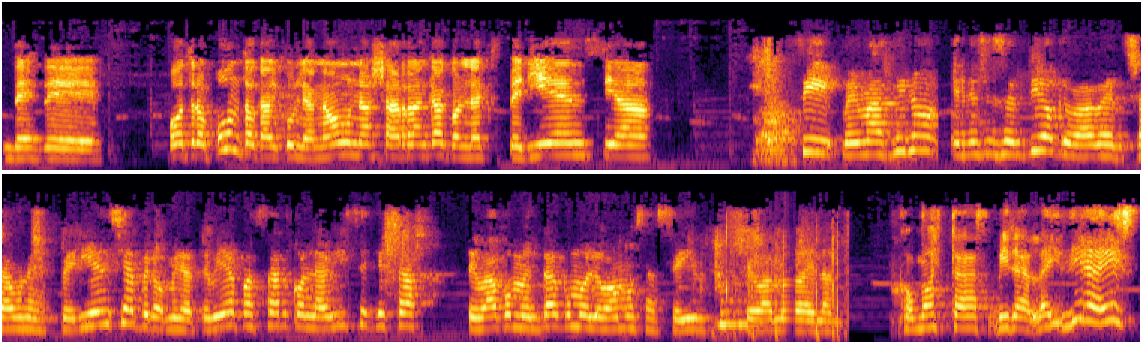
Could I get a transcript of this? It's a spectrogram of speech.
desde otro punto, calculo, ¿no? Uno ya arranca con la experiencia. Sí, me imagino en ese sentido que va a haber ya una experiencia, pero mira, te voy a pasar con la vice que ella te va a comentar cómo lo vamos a seguir llevando adelante. ¿Cómo estás? Mira, la idea es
